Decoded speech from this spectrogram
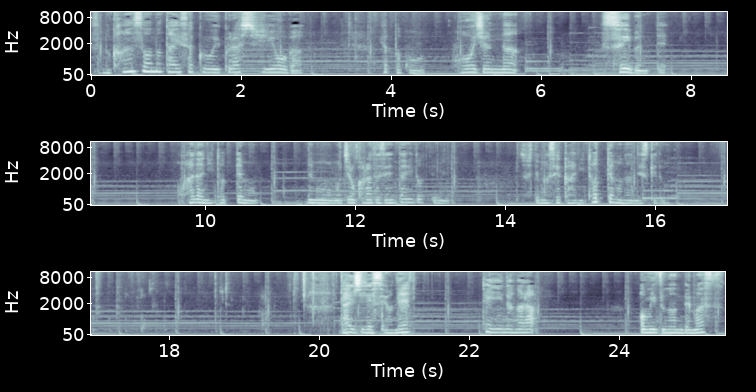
その乾燥の対策をいくらしようがやっぱこう芳醇な水分ってお肌にとってもでももちろん体全体にとってもそしてまあ世界にとってもなんですけど大事ですよね。って言いながらお水飲んでます。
